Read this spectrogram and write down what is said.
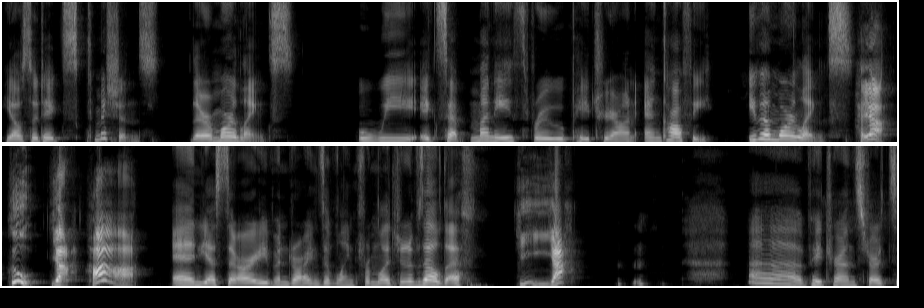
He also takes commissions. There are more links. We accept money through Patreon and Ko-fi. Even more links. Hiya! Hoo! Ya! Ha! And yes, there are even drawings of Link from Legend of Zelda. Yeah. Ah, Patreon starts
